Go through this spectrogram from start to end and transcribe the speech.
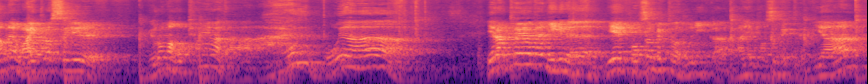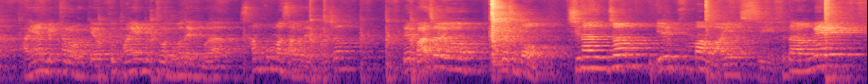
4분의 y 플러스 1 요놈하고 평행하다. 아유 뭐야? 얘랑 평행하다는 얘기는 얘 법선 벡터가 누구니까 아니 법선 벡터 미안 방향 벡터라고 할게요. 그 방향 벡터가 누가 되는 거야? 3,4가 되는 거죠? 네 맞아요. 그래서 뭐 지난 점 1, 마이너스 2. 그 다음에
